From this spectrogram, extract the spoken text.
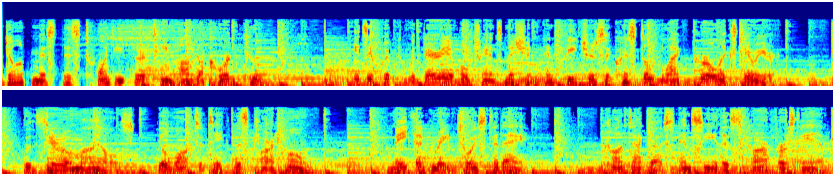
Don't miss this 2013 Honda Accord Coupe. It's equipped with variable transmission and features a crystal black pearl exterior. With zero miles, you'll want to take this car home. Make a great choice today. Contact us and see this car firsthand.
